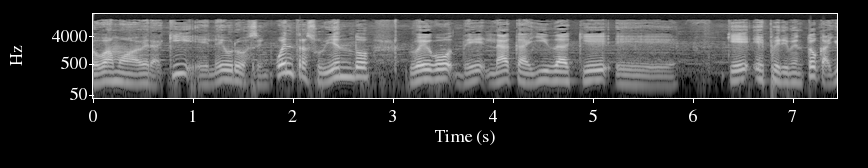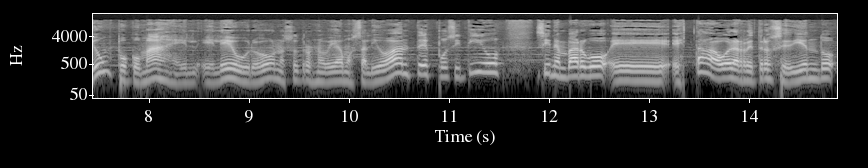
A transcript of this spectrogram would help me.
lo vamos a ver aquí. El euro se encuentra subiendo luego de la caída que, eh, que experimentó. Cayó un poco más el, el, euro. Nosotros no habíamos salido antes positivo. Sin embargo, eh, está ahora retrocediendo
